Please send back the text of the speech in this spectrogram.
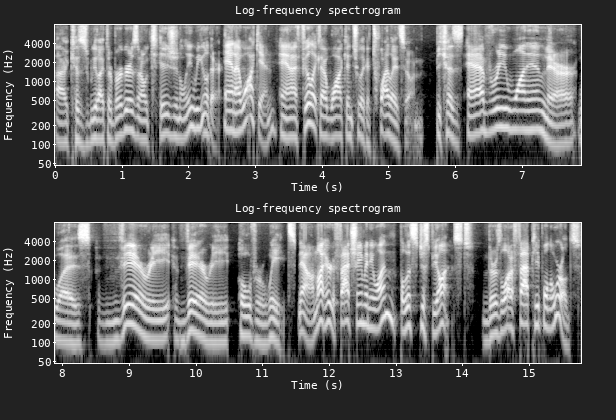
because uh, we like their burgers and occasionally we go there. And I walk in and I feel like I walk into like a twilight zone because everyone in there was very, very overweight. Now, I'm not here to fat shame anyone, but let's just be honest. There's a lot of fat people in the world.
